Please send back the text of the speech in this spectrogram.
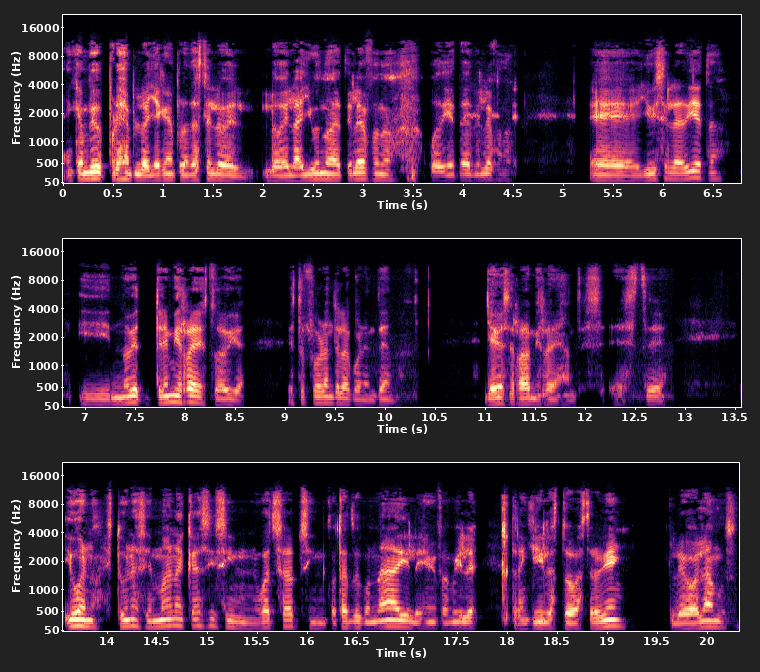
En cambio, por ejemplo, ya que me preguntaste lo del, lo del ayuno de teléfono o dieta de teléfono, eh, yo hice la dieta y no había, tenía mis redes todavía. Esto fue durante la cuarentena. Ya había cerrado mis redes antes. Este, y bueno, estuve una semana casi sin WhatsApp, sin contacto con nadie. Le dije a mi familia, tranquilos, todo va a estar bien. Luego hablamos.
